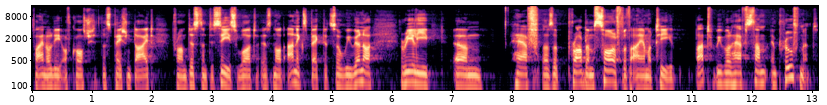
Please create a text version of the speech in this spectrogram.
Finally, of course, this patient died from distant disease, what is not unexpected. So we will not really um, have uh, the problem solved with IMRT, but we will have some improvement.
